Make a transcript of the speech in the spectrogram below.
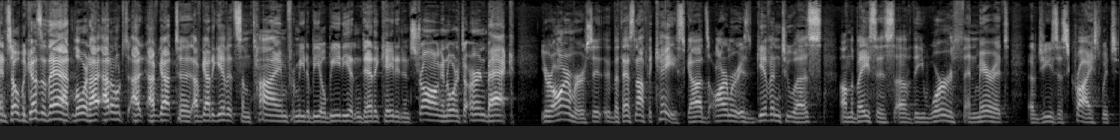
and so, because of that, Lord, I, I don't, I, have got to, I've got to give it some time for me to be obedient and dedicated and strong in order to earn back your armor. But that's not the case. God's armor is given to us on the basis of the worth and merit of Jesus Christ, which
